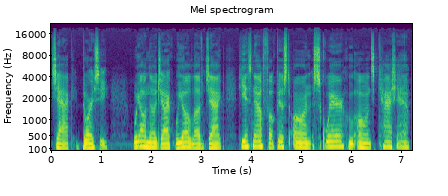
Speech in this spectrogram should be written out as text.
Jack Dorsey. We all know Jack, we all love Jack. He is now focused on Square, who owns Cash App,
